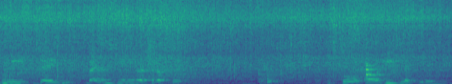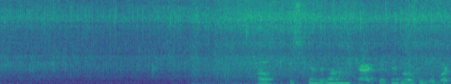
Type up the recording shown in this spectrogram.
भुनी जाएगी। बैलेंस यानी हर तरफ़ से इसको हीट लगती रहेगी। अब इसके अंदर हम ऐड करते हैं थोड़ा सा योगर्ट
